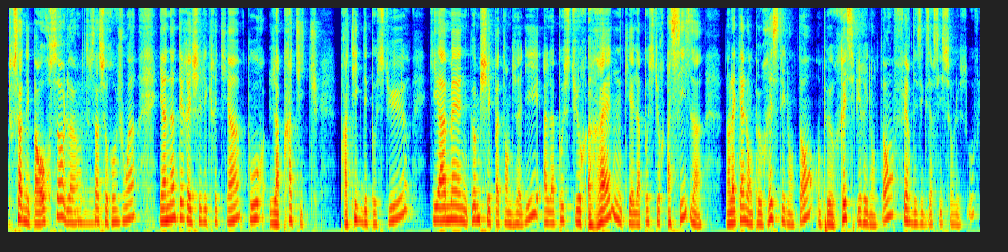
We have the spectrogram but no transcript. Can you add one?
tout ça n'est pas hors sol, hein, tout ça se rejoint. Il y a un intérêt chez les chrétiens pour la pratique, pratique des postures, qui amène, comme chez Patanjali, à la posture reine, qui est la posture assise, dans laquelle on peut rester longtemps, on peut respirer longtemps, faire des exercices sur le souffle.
